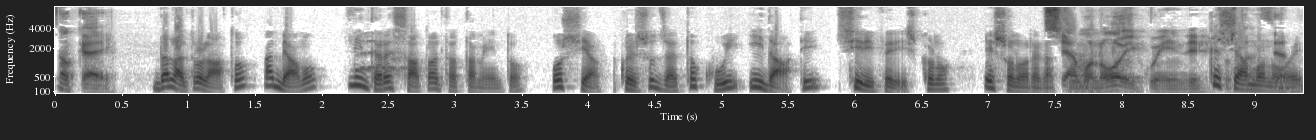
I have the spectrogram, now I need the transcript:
Ok. Dall'altro lato abbiamo l'interessato al trattamento, ossia quel soggetto a cui i dati si riferiscono e sono relativi. Siamo noi quindi. Che siamo noi.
